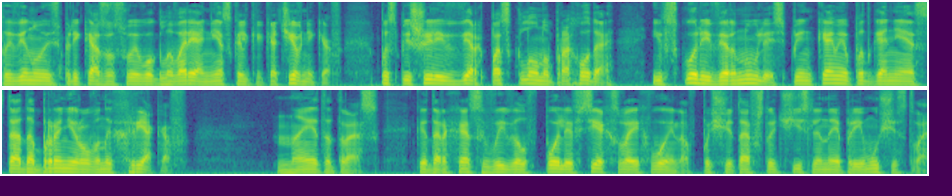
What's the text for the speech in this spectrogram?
Повинуясь приказу своего главаря, несколько кочевников поспешили вверх по склону прохода и вскоре вернулись, пинками подгоняя стадо бронированных хряков. На этот раз Кадархас вывел в поле всех своих воинов, посчитав, что численное преимущество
